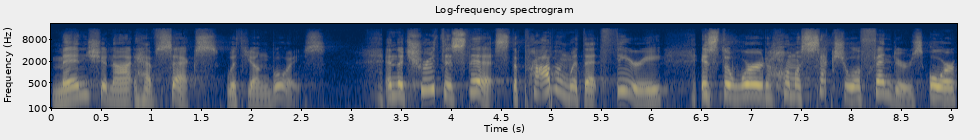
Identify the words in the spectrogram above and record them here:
men should not have sex with young boys. And the truth is this the problem with that theory is the word homosexual offenders or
